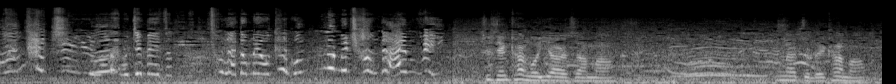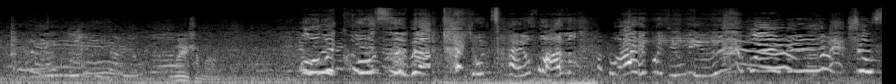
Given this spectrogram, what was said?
了，太治愈了。我这辈子从来都没有看过那么长的 MV。之前看过一二三吗？那准备看吗？为什么？有才华了，我爱郭敬明，我爱你，小四。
